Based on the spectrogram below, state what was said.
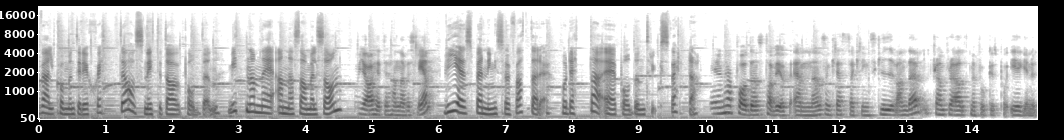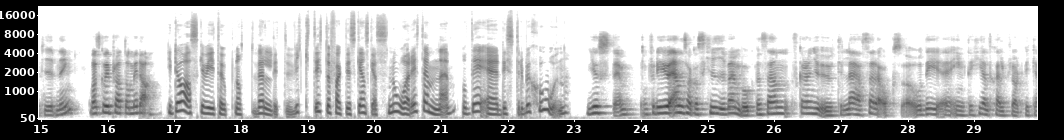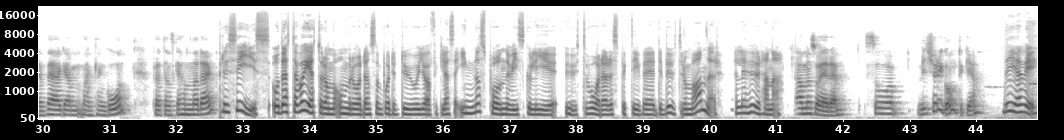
och välkommen till det sjätte avsnittet av podden. Mitt namn är Anna Samuelsson. Och jag heter Hanna Wesslén. Vi är spänningsförfattare och detta är podden Trycksvärta. I den här podden så tar vi upp ämnen som kretsar kring skrivande, framförallt med fokus på egenutgivning. Vad ska vi prata om idag? Idag ska vi ta upp något väldigt viktigt och faktiskt ganska snårigt ämne och det är distribution. Just det, för det är ju en sak att skriva en bok men sen ska den ju ut till läsare också och det är inte helt självklart vilka vägar man kan gå för att den ska hamna där. Precis, och detta var ett av de områden som både du och jag fick läsa in oss på när vi skulle ge ut våra respektive debutromaner. Eller hur Hanna? Ja men så är det. Så vi kör igång tycker jag. Det gör vi.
